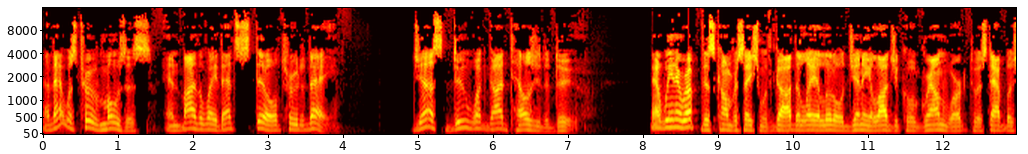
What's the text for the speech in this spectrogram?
Now, that was true of Moses, and by the way, that's still true today. Just do what God tells you to do. Now, we interrupt this conversation with God to lay a little genealogical groundwork to establish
